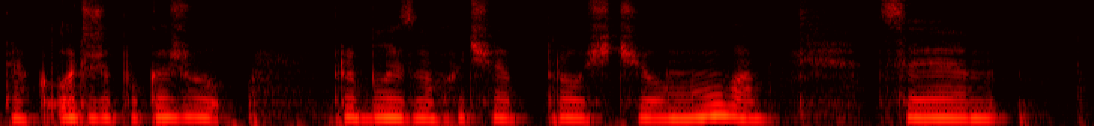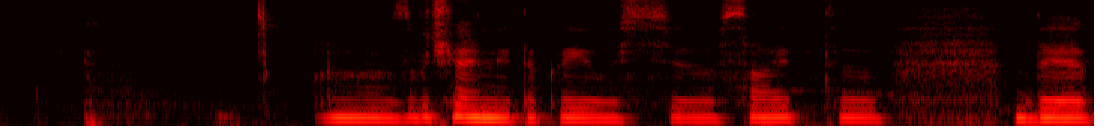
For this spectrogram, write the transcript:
Так, отже, покажу приблизно хоча б про що мова. Це е, звичайний такий ось е, сайт, е, де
